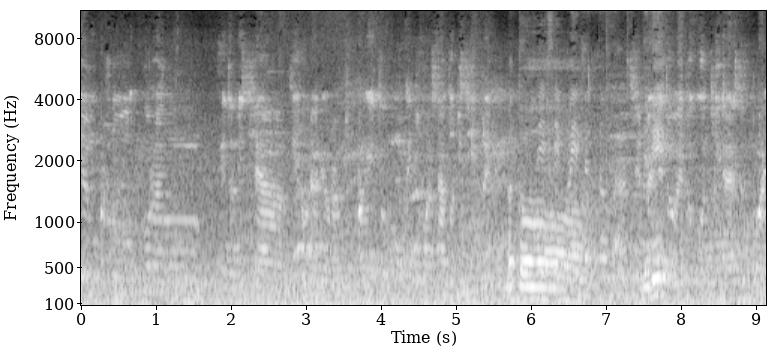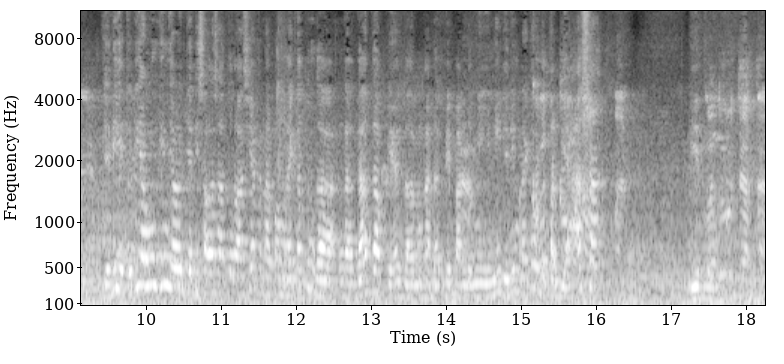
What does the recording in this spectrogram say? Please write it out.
yang perlu orang Indonesia tiru dari orang Jepang itu mungkin cuma satu disiplin. betul disiplin betul. Disiplin Jadi- itu itu kunci dari semuanya. jadi itu dia mungkin jadi salah satu rahasia kenapa mereka tuh nggak nggak gagap ya dalam menghadapi pandemi ini jadi mereka udah terbiasa gitu Menurut data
